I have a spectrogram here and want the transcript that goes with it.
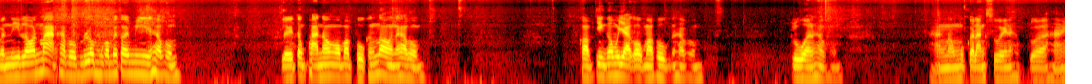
วันนี้ร้อนมากครับผมลมก็ไม่ค่อยมีครับผม เลยต้องพาน้องออกมาปลูกข้างนอกนะครับ ผม ความจริงก็ไม่อยากออกมาปลูกนะครับ ผม กลัวนะครับ ผม หางน้องมุกกำลังสวยนะครับ กลัวหาย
